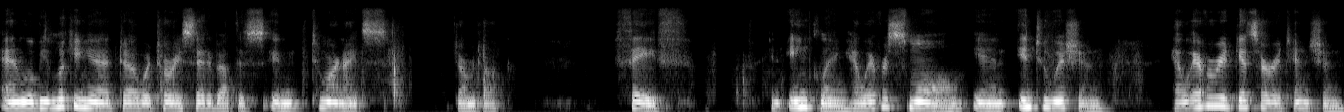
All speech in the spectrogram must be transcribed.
And we'll be looking at uh, what Torei said about this in tomorrow night's Dharma talk. Faith, an inkling, however small, in intuition however it gets our attention,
